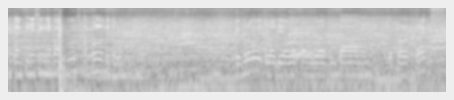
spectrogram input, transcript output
Fit finishingnya bagus tebel gitu loh oke bro itulah dia ulasan gua tentang Chevrolet Trax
